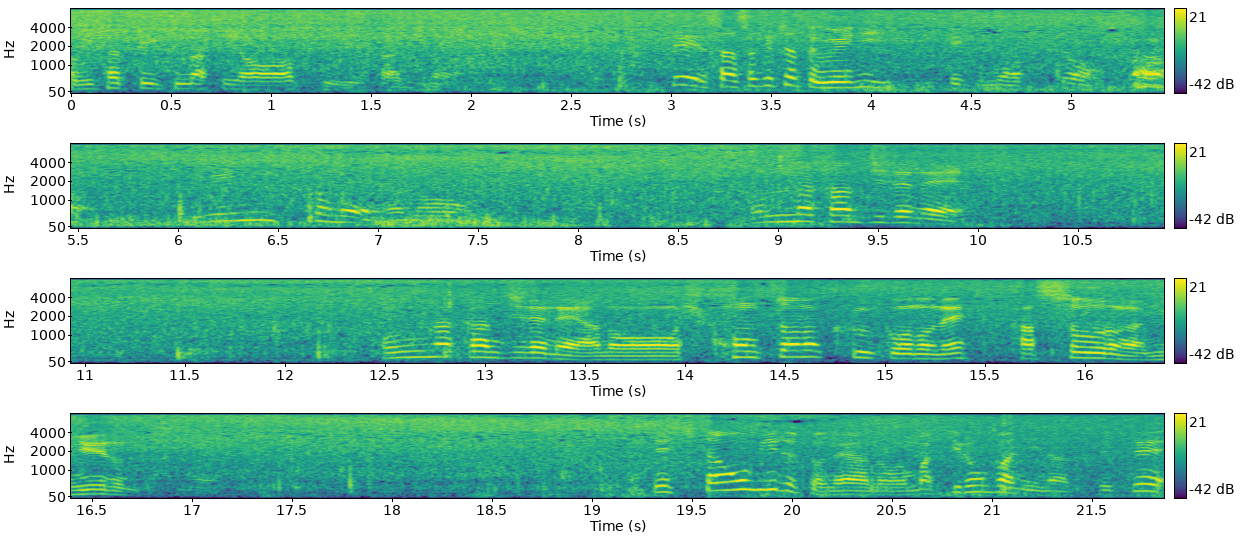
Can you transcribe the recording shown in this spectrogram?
飛び立っていきますよっていう感じの。で早速ちょっと上に行ってきますと上に行くとねあのこんな感じでねこんな感じでねあの本当の空港のね滑走路が見えるんですで下を見るとねあの、まあ、広場になってて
